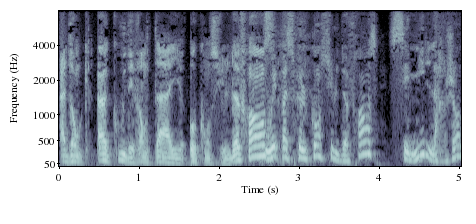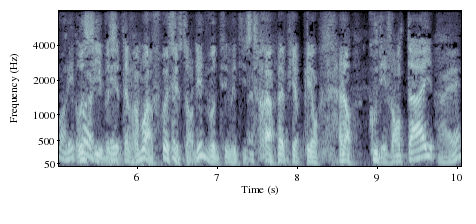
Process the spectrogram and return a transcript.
Ah donc, un coup d'éventail au consul de France. Oui, parce que le consul de France s'est mis l'argent dans les poches. Aussi, c'était vraiment affreux, c'est sordide votre, votre histoire, Pierre Péon. Alors, coup d'éventail, euh,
